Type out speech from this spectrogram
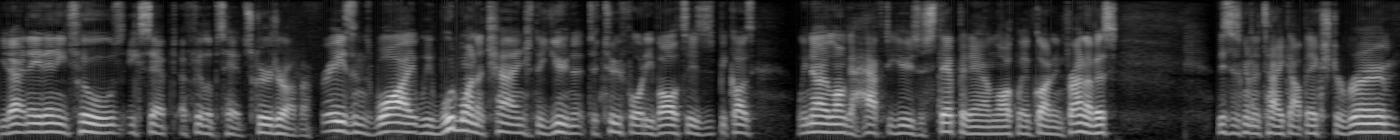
You don't need any tools except a Phillips head screwdriver. Reasons why we would want to change the unit to 240 volts is because we no longer have to use a step down like we've got in front of us. This is going to take up extra room,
